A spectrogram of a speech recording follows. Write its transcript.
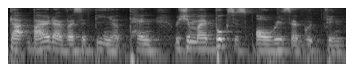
biodiversity in your tank, which in my books is always a good thing.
